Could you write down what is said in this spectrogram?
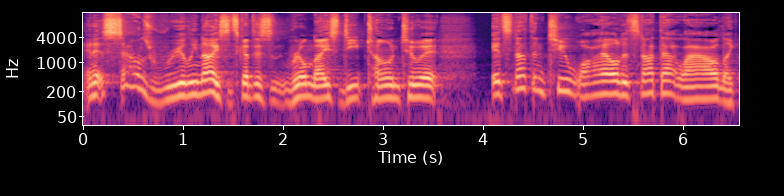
and it sounds really nice. It's got this real nice deep tone to it. It's nothing too wild, it's not that loud. Like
